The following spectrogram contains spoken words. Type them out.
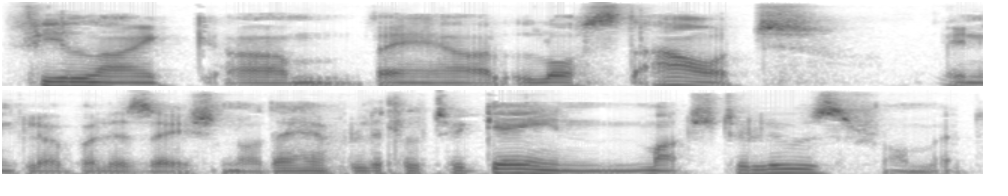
feel like um, they are lost out in globalization or they have little to gain, much to lose from it.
